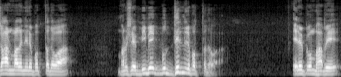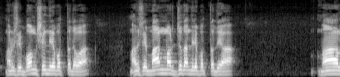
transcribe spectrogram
জানমালের নিরাপত্তা দেওয়া, মানুষের বিবেক বুদ্ধির নিরাপত্তা দেওয়া, এরকমভাবে মানুষের বংশের নিরাপত্তা দেওয়া, মানুষের মান মর্যাদার নিরাপত্তা দেওয়া, মাল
